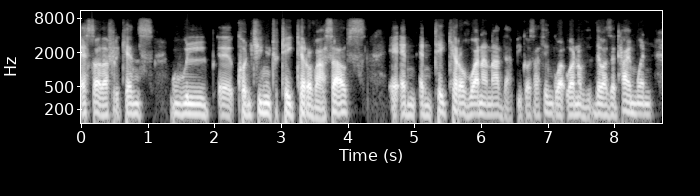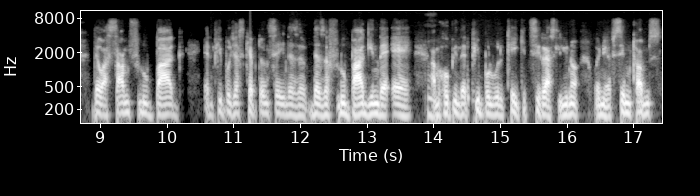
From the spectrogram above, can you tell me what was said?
as south africans we will continue to take care of ourselves and and take care of one another. Because i think one of there was a time when there was some flu bug and people just kept on saying there's a there's a flu bug in the air mm-hmm. i'm hoping that people will take it seriously you know when you have symptoms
